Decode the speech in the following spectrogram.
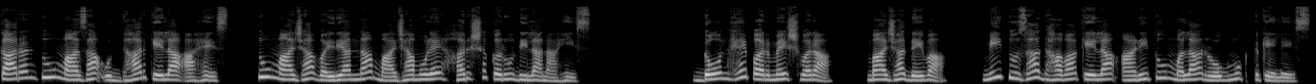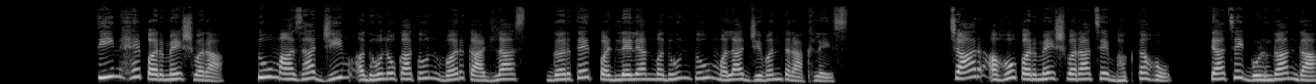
कारण तू माझा उद्धार केला आहेस तू माझ्या वैर्यांना माझ्यामुळे हर्ष करू दिला नाहीस. दोन हे परमेश्वरा माझ्या देवा मी तुझा धावा केला आणि तू मला रोगमुक्त केलेस. तीन हे परमेश्वरा तू माझा जीव अधोलोकातून वर काढलास गर्तेत पडलेल्यांमधून तू मला जिवंत राखलेस. चार अहो परमेश्वराचे भक्त हो. त्याचे गुणगान गा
